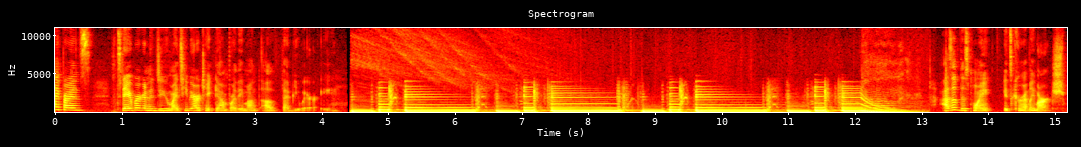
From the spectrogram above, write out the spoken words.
Hi friends! Today we're going to do my TBR takedown for the month of February. As of this point, it's currently March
